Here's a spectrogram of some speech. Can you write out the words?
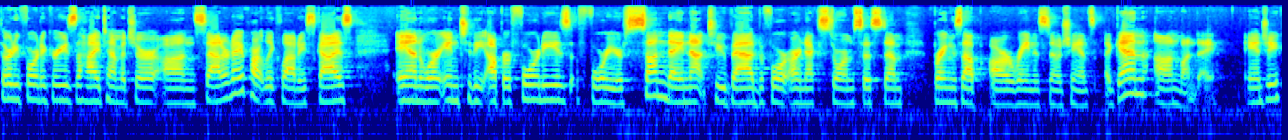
34 degrees the high temperature on Saturday, partly cloudy skies and we're into the upper 40s for your Sunday. Not too bad before our next storm system brings up our rain and snow chance again on Monday. Angie?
